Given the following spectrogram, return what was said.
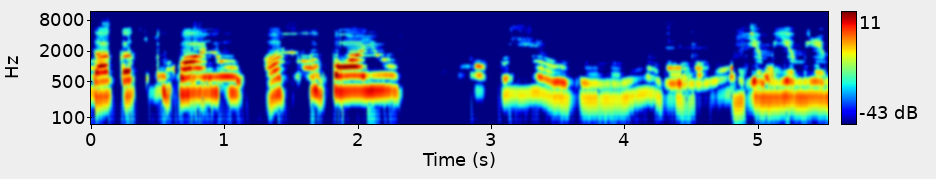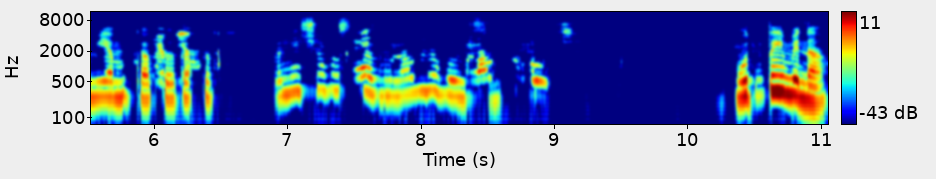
Так, отступаю, отступаю. пожалуйста, на тебе. Ем, ем, ем, ем. Так, так, так, так. Они еще восстанавливаются. Вот именно.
